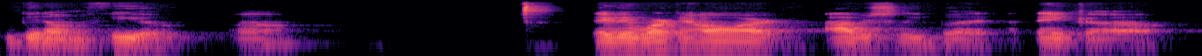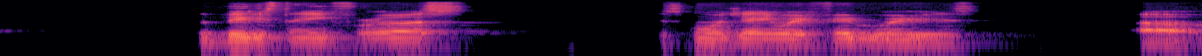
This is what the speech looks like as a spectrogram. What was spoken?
to get on the field. They've been working hard, obviously, but I think uh, the biggest thing for us, just going January, February, is uh,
